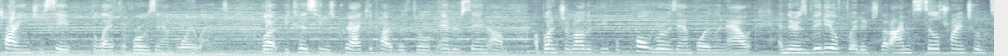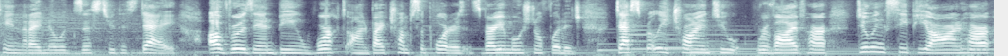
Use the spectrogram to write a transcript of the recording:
trying to save the life of Roseanne Boyland. But because he was preoccupied with Philip Anderson, um, a bunch of other people pulled Roseanne Boyland out. And there's video footage that I'm still trying to obtain that I know exists to this day of Roseanne being worked on by Trump supporters. It's very emotional footage, desperately trying to revive her, doing CPR on her,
